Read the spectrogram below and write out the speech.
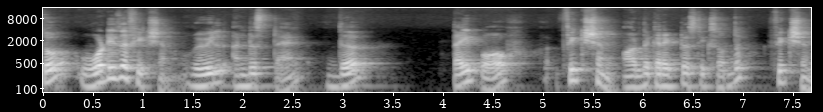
सो वॉट इज अ फिक्शन वी विल अंडरस्टँड द टाईप ऑफ fiction or the characteristics of the fiction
